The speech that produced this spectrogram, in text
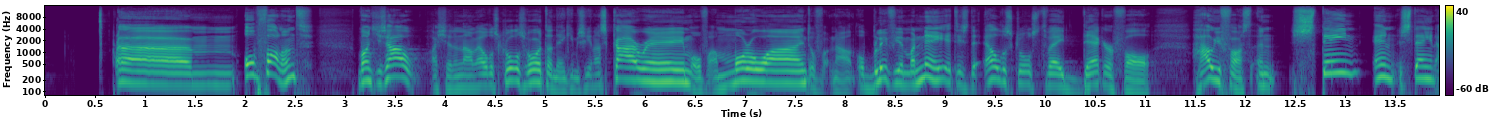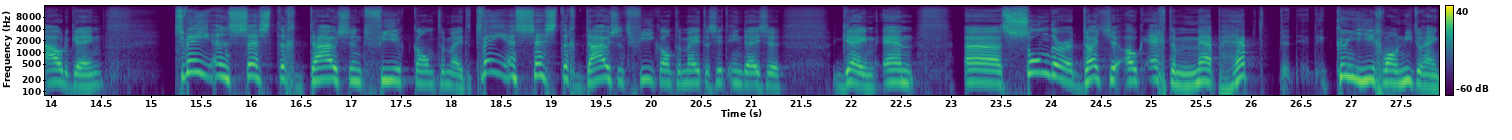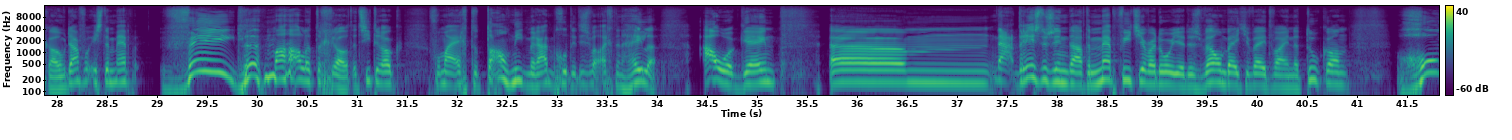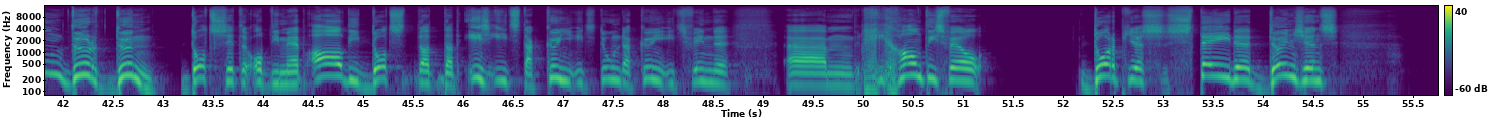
Um, opvallend. Want je zou, als je de naam Elder Scrolls hoort, dan denk je misschien aan Skyrim of aan Morrowind of nou, Oblivion. Maar nee, het is de Elder Scrolls 2 Daggerfall. Hou je vast. Een steen en steen oude game. 62.000 vierkante meter. 62.000 vierkante meter zit in deze game. En uh, zonder dat je ook echt een map hebt, kun je hier gewoon niet doorheen komen. Daarvoor is de map vele malen te groot. Het ziet er ook voor mij echt totaal niet meer uit. Maar goed, dit is wel echt een hele oude game. Ehm, nou, er is dus inderdaad een map feature waardoor je dus wel een beetje weet waar je naartoe kan. Honderden dots zitten op die map. Al die dots, dat, dat is iets. Daar kun je iets doen, daar kun je iets vinden. Ehm, gigantisch veel dorpjes, steden, dungeons.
